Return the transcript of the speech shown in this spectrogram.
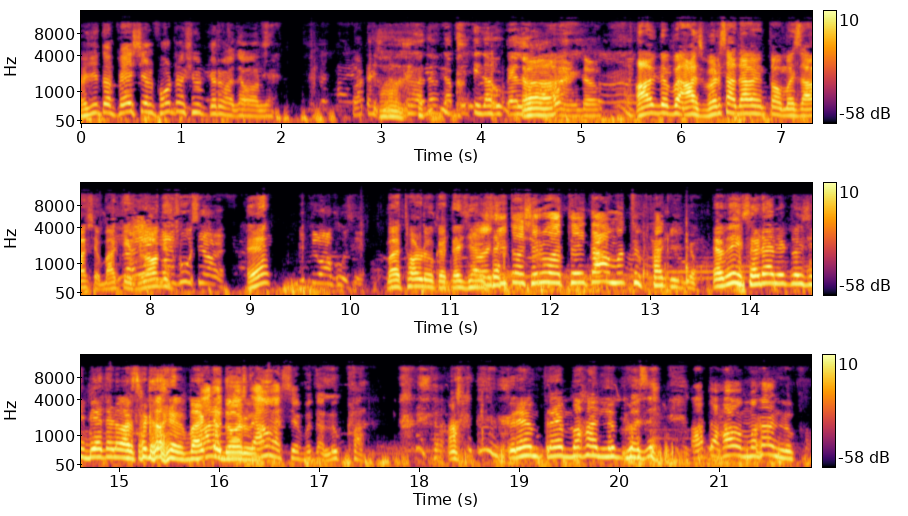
હજી તો સ્પેશિયલ ફોટો શૂટ કરવા જવાનું વરસાદ આવે તો મજા આવશે. બાકી બ્લોગ હે? બસ થોડું કે હજી તો શરૂઆત થઈ તા મનસુખ થાકી ગયો. એમ નહીં સડા એટલું છે બે ત્રણ વાર સડવા બાટલું દોરું. આવા છે બધા લુખા. પ્રેમ પ્રેમ મહાન લોકો છે. આ તો હા મહાન લુખા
